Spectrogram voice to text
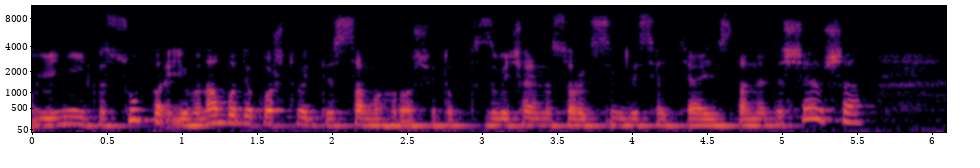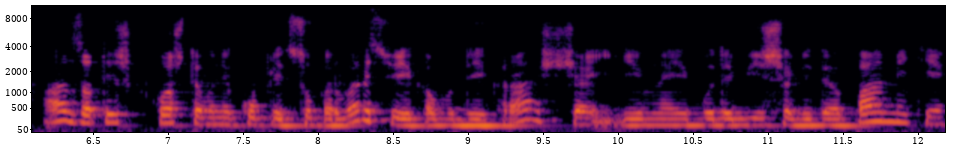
лінійка Super, і вона буде коштувати ті самі гроші. Тобто, звичайно, 4070 Ti стане дешевша. А за ті кошти вони куплять суперверсію, яка буде і краща, і в неї буде більше відеопам'яті.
